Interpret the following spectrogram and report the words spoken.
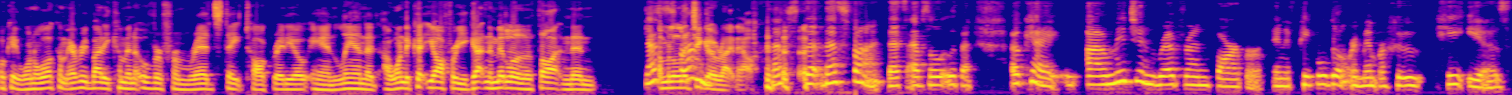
Okay, want to welcome everybody coming over from Red State Talk Radio. And Lynne, I wanted to cut you off where you got in the middle of the thought, and then That's I'm going to let you go right now. that's that, that's fine. That's absolutely fine. Okay, I mentioned Reverend Barber, and if people don't remember who he is,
